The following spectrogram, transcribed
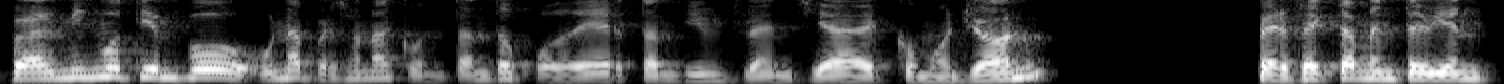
pero al mismo tiempo una persona con tanto poder, tanta influencia como John, perfectamente bien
